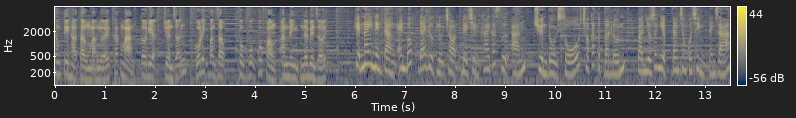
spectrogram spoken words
thông tin hạ tầng mạng lưới các mảng cơ điện, truyền dẫn, cố định băng rộng, phục vụ quốc phòng, an ninh nơi biên giới. Hiện nay, nền tảng Enbox đã được lựa chọn để triển khai các dự án chuyển đổi số cho các tập đoàn lớn và nhiều doanh nghiệp đang trong quá trình đánh giá.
